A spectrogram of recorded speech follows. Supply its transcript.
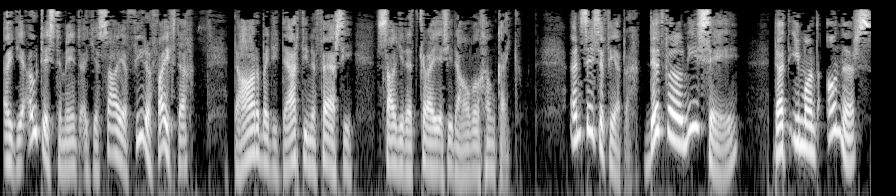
uit die Ou Testament uit Jesaja 54, daar by die 13de versie sal jy dit kry as jy daar wil gaan kyk. In 46. Dit wil nie sê dat iemand anders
